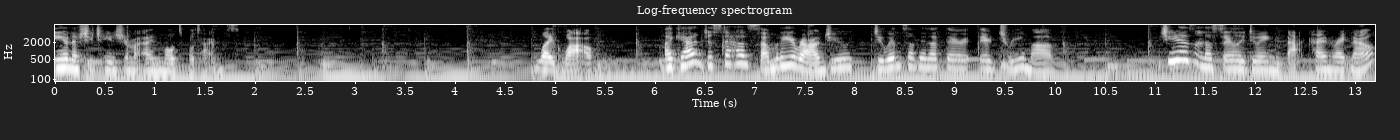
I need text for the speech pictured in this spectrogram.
Even if she changed her mind multiple times. Like, wow. Again, just to have somebody around you doing something that they're their dream of. She isn't necessarily doing that kind right now,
